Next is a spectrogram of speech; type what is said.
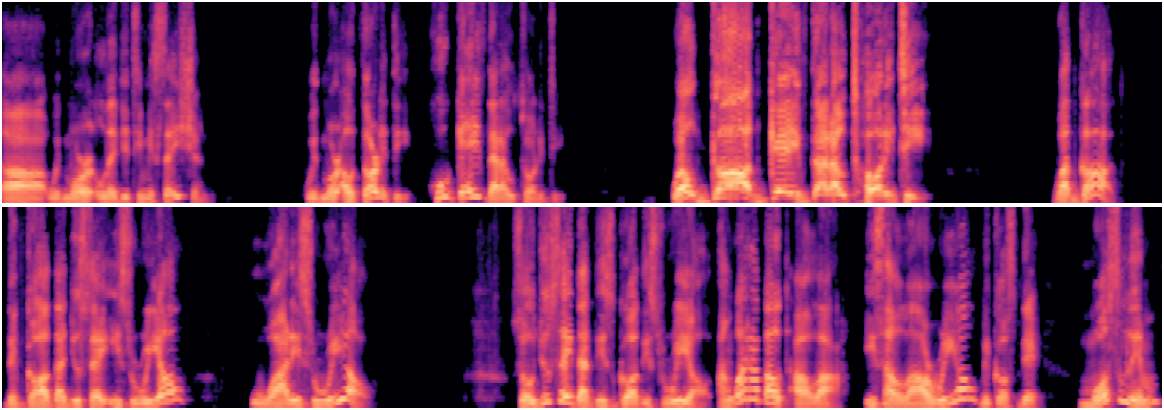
uh, with more legitimization, with more authority. Who gave that authority? Well, God gave that authority. What God? The God that you say is real? What is real? So you say that this God is real. And what about Allah? Is Allah real? Because the Muslim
